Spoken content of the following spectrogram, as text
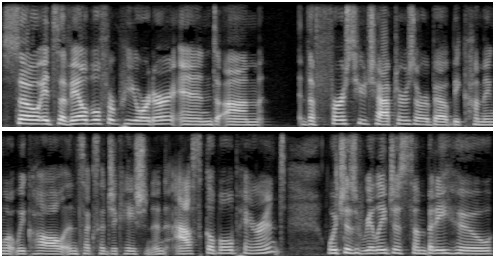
So it's available for pre-order and um, the first few chapters are about becoming what we call in sex education an askable parent, which is really just somebody who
